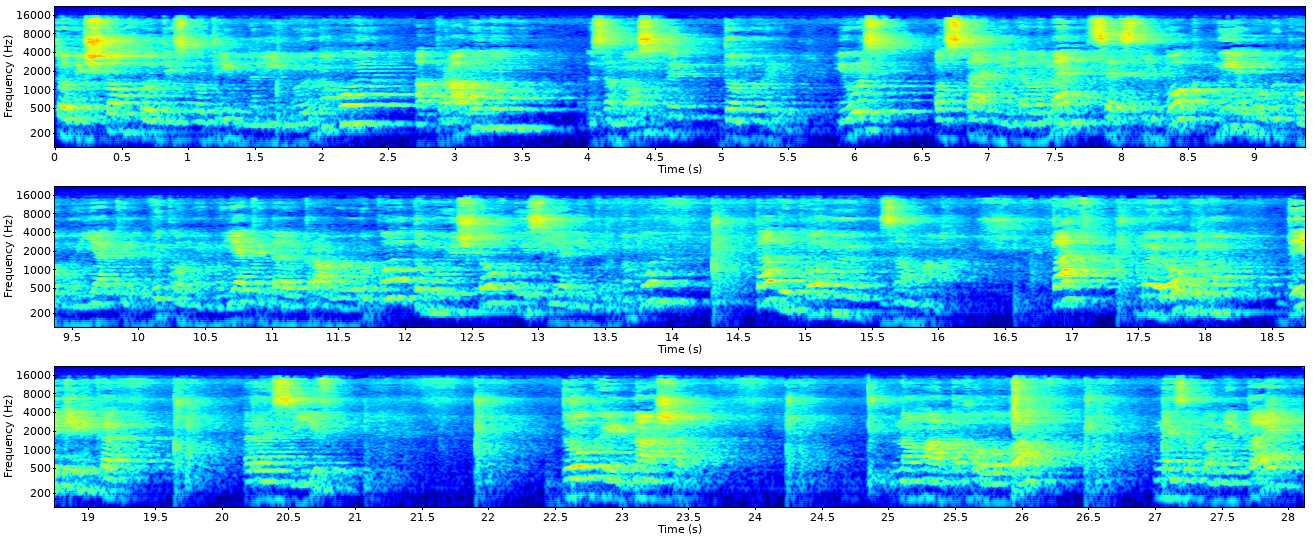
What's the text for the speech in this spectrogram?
то відштовхуватись потрібно лівою ногою, а праву ногу заносити догори. І ось останній елемент це стрибок, ми його виконуємо. Я, виконуємо. Я кидаю правою рукою, тому відштовхуюсь я лівою ногою та виконую замах. Так ми робимо декілька разів, доки наша нога та голова не запам'ятає,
